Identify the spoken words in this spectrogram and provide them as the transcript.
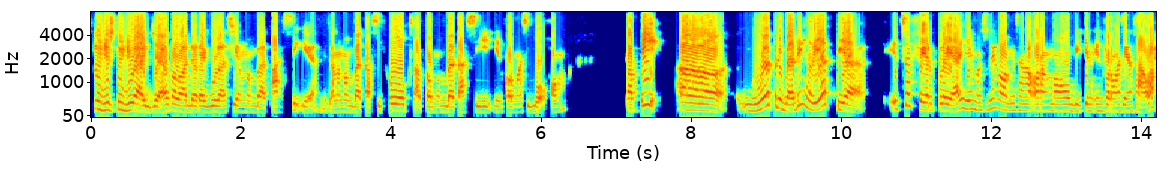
setuju-setuju aja kalau ada regulasi yang membatasi ya, misalnya membatasi hoax atau membatasi informasi bohong. Tapi uh, gue pribadi ngelihat ya it's a fair play aja, maksudnya kalau misalnya orang mau bikin informasi yang salah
